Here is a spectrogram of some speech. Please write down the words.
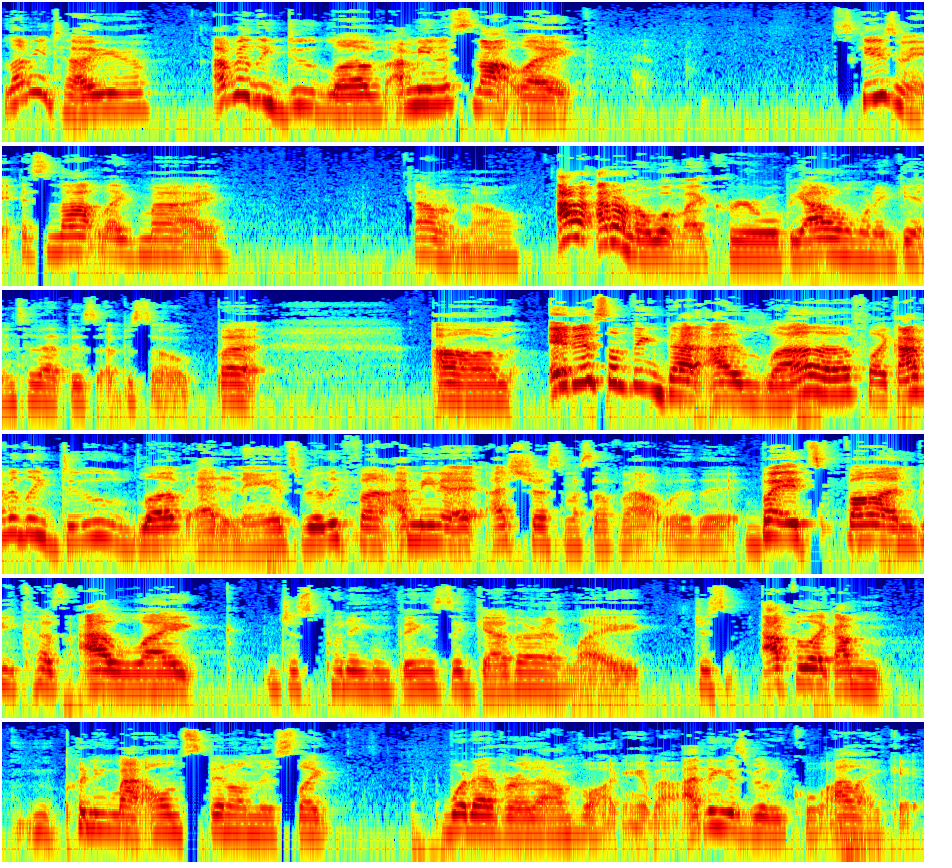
Let me tell you, I really do love. I mean, it's not like, excuse me, it's not like my. I don't know. I, I don't know what my career will be. I don't want to get into that this episode, but um, it is something that I love. Like I really do love editing. It's really fun. I mean, I, I stress myself out with it, but it's fun because I like just putting things together and like just. I feel like I'm putting my own spin on this, like whatever that I'm vlogging about. I think it's really cool. I like it.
